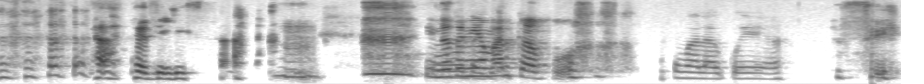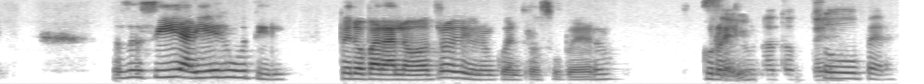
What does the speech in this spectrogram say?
Estaba esterilizada. Y no tenía marca, po. Mala cueva. Sí. Entonces sí, ahí es útil, pero para lo otro yo lo encuentro súper cruel. Súper.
